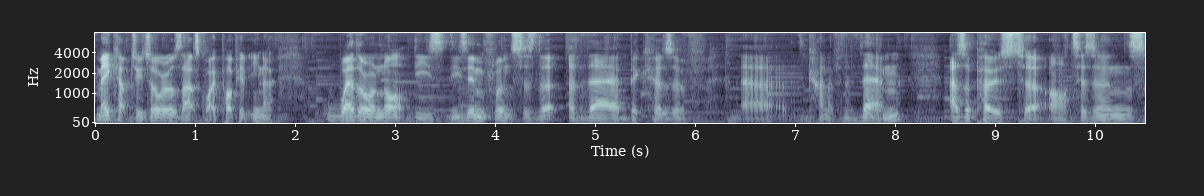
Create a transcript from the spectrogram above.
makeup tutorials, that's quite popular, you know, whether or not these these influencers that are there because of uh, kind of them as opposed to artisans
